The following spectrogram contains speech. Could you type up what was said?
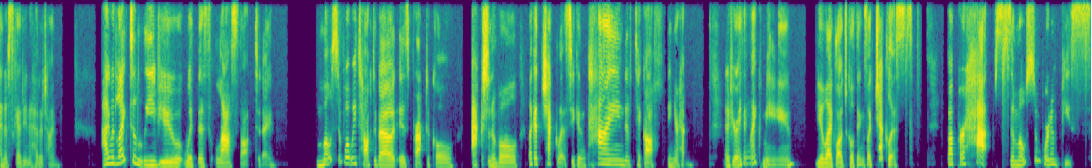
and of scouting ahead of time. I would like to leave you with this last thought today most of what we talked about is practical, actionable, like a checklist you can kind of tick off in your head. And if you're anything like me, you like logical things like checklists. But perhaps the most important piece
